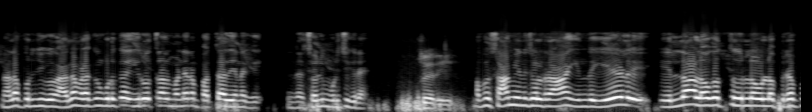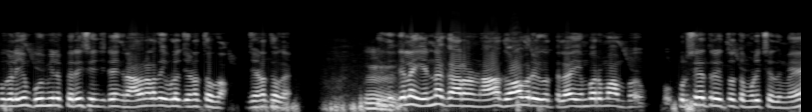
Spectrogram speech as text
நல்லா புரிஞ்சுக்கோங்க. அதெல்லாம் விளக்கம் கொடுக்க இருபத்தி நாலு மணி நேரம் பத்தாது எனக்கு. இந்த சொல்லி முடிச்சுக்கிறேன். சரி. அப்போ சாமி என்ன சொல்றான் இந்த ஏழு எல்லா லோகத்துல உள்ள பிறப்புகளையும் பூமியில பெரிய செஞ்சுட்டேங்கிறான் அதனாலதான் இவ்வளவு ஜனத்தொகை ஜனத்தொகை. ம், இதுக்கெல்லாம் என்ன காரணம்னா துவாபர யுகத்துல எம்பெருமா குருஷேத்திர யுத்தத்தை முடிச்சதுமே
